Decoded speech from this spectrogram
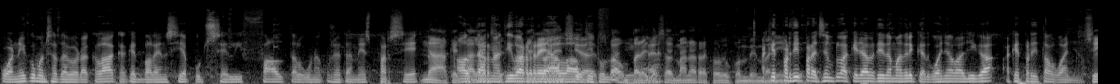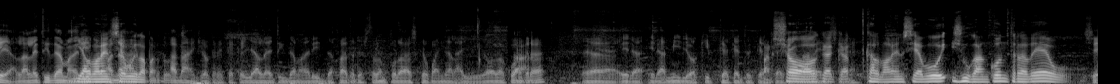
quan he començat a veure clar que aquest València potser li falta alguna coseta més per ser No, alternativa València, real al títol de un Lliga. parell de Eh? setmanes recordo quan vam Aquest partit, per exemple, aquell Atlètic de Madrid que et guanya la Lliga, aquest partit el guanya. Sí, l'Atlètic de Madrid. I el València Home, avui l'ha perdut. Home, jo crec que aquell Atlètic de Madrid de fa tres temporades que guanya la Lliga o de quatre eh, era, era millor equip que aquest. Que Per això, que, que, que el València avui, jugant contra 10 Sí.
